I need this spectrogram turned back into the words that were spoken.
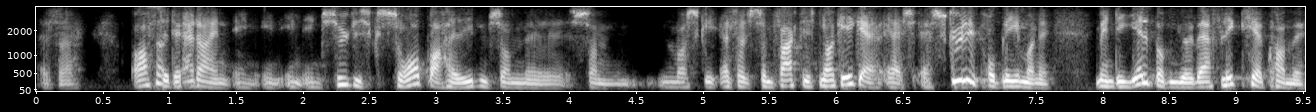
Altså, ofte så... er der en, en, en, en psykisk sårbarhed i dem, som, øh, som, måske, altså, som faktisk nok ikke er, er, er skyld i problemerne, men det hjælper dem jo i hvert fald ikke til at komme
